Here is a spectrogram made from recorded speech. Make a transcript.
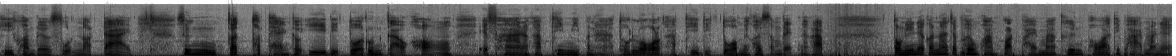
ที่ความเร็ว 0นอตได้ ซึ่งก็ทดแทนเก้าอี้ดิดตัวรุ่นเก่าของ F5 นะครับที่มีปัญหาทั่วโลกนะครับที่ดิดตัวไม่ค่อยสำเร็จนะครับ รงนี้เนี่ยก็น่าจะเพิ่มความปลอดภัยมากขึ้น เพราะว่าที่ผ่านมาเนี่ย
